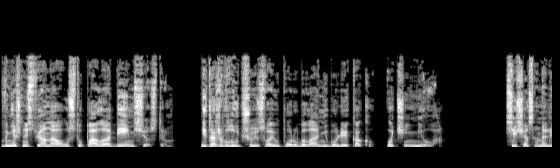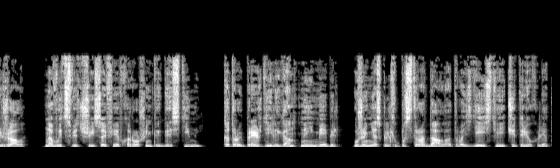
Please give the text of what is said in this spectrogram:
Внешностью она уступала обеим сестрам, и даже в лучшую свою пору была не более как очень мила. Сейчас она лежала на выцветшей софе в хорошенькой гостиной, которой прежде элегантная мебель уже несколько пострадала от воздействия четырех лет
